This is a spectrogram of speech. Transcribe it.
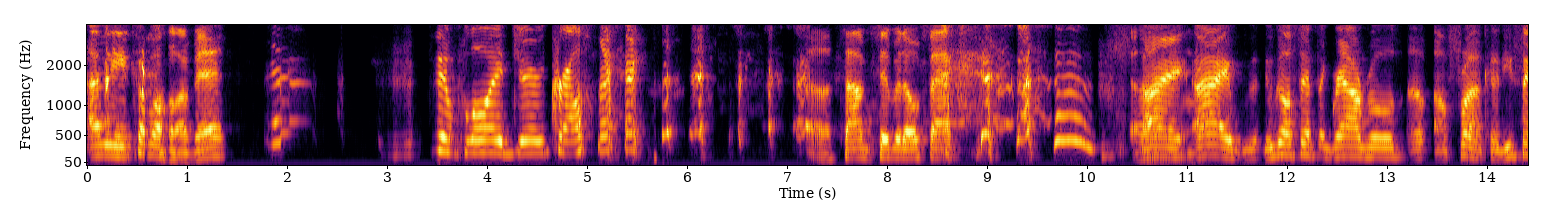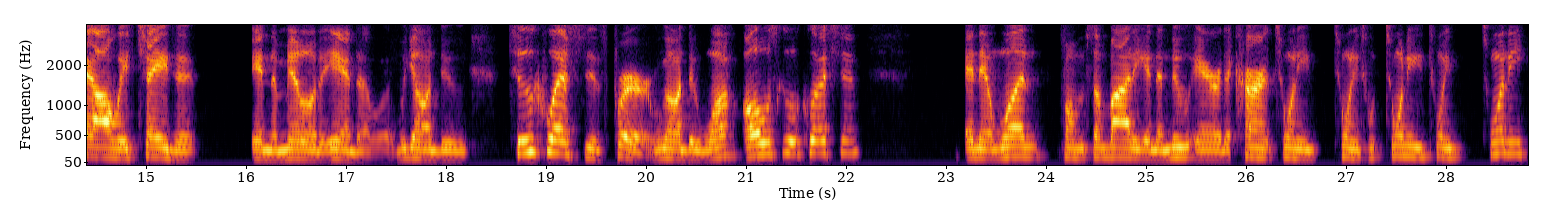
I mean, come on, man. Tim Floyd, Jerry Krause facts. Uh, Tom Thibodeau facts. all right, all right. We're gonna set the ground rules up, up front because you say I always change it in the middle or the end of it. We're gonna do two questions per. We're gonna do one old school question and then one from somebody in the new era, the current 20, 20, 20, 20, 20,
